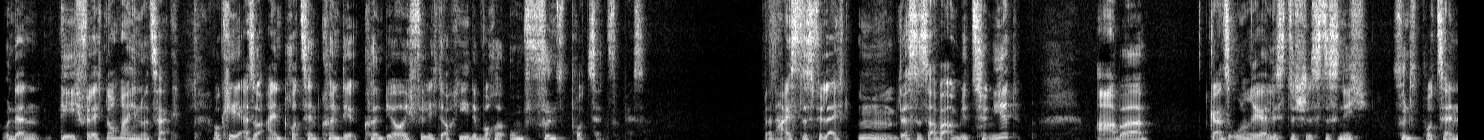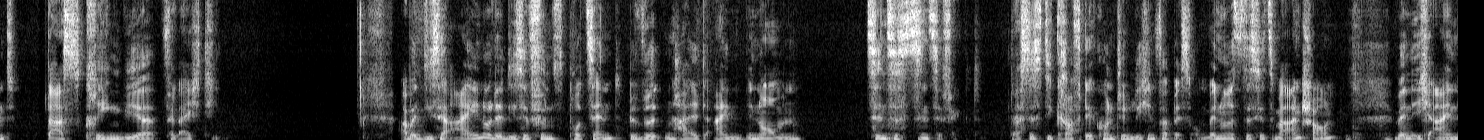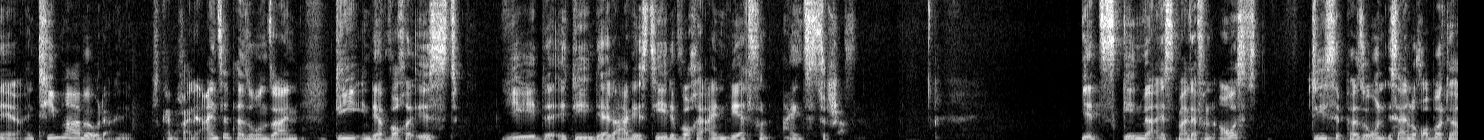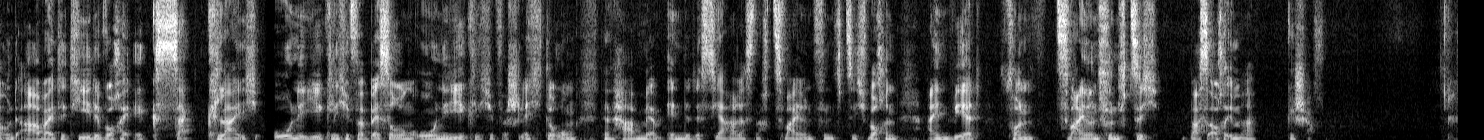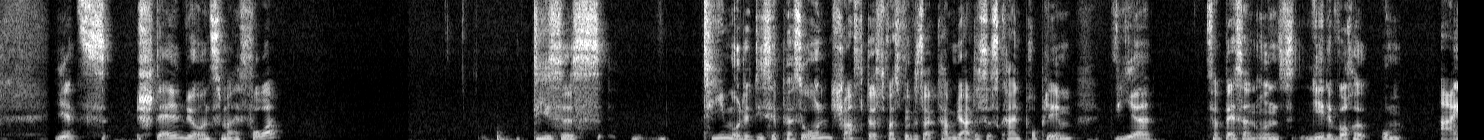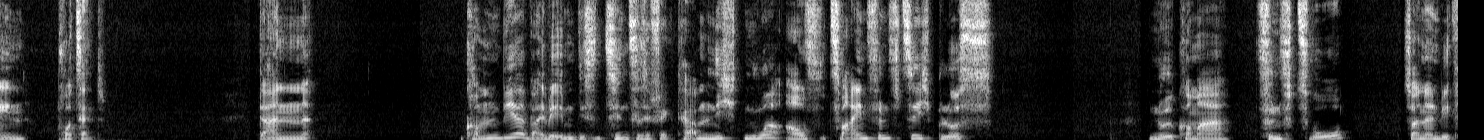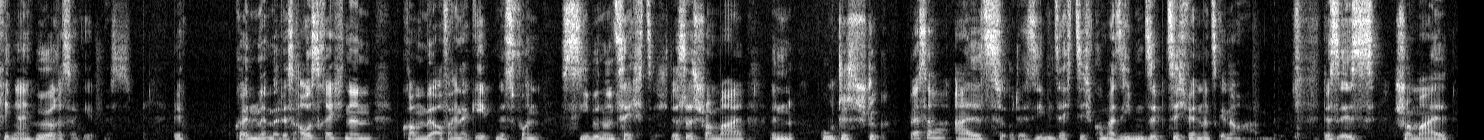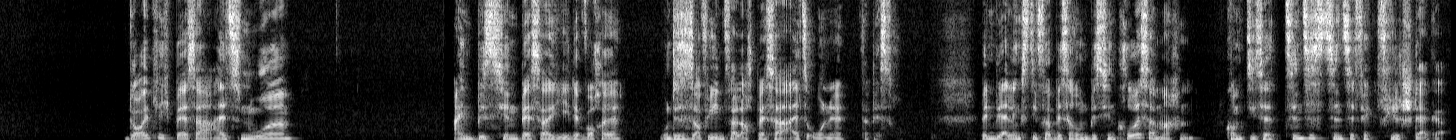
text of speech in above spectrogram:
Und dann gehe ich vielleicht nochmal hin und sag, okay, also ein Prozent könnt ihr, könnt ihr euch vielleicht auch jede Woche um fünf Prozent verbessern. Dann heißt es vielleicht, hm, das ist aber ambitioniert, aber ganz unrealistisch ist es nicht. Fünf Prozent, das kriegen wir vielleicht hin. Aber diese ein oder diese fünf Prozent bewirken halt einen enormen Zinseszinseffekt. Das ist die Kraft der kontinuierlichen Verbesserung. Wenn wir uns das jetzt mal anschauen, wenn ich eine, ein Team habe oder es kann auch eine Einzelperson sein, die in der Woche ist, jede, die in der Lage ist, jede Woche einen Wert von 1 zu schaffen. Jetzt gehen wir erstmal davon aus, diese Person ist ein Roboter und arbeitet jede Woche exakt gleich, ohne jegliche Verbesserung, ohne jegliche Verschlechterung. Dann haben wir am Ende des Jahres nach 52 Wochen einen Wert von 52, was auch immer, geschaffen. Jetzt stellen wir uns mal vor, dieses Team oder diese Person schafft es, was wir gesagt haben, ja, das ist kein Problem. Wir verbessern uns jede Woche um ein Prozent. Dann kommen wir, weil wir eben diesen Zinseseffekt haben, nicht nur auf 52 plus 0,52, sondern wir kriegen ein höheres Ergebnis. Wir können, wenn wir das ausrechnen, kommen wir auf ein Ergebnis von 67. Das ist schon mal ein gutes Stück besser als oder 67,77, wenn man es genau haben will. Das ist schon mal deutlich besser als nur ein bisschen besser jede Woche und es ist auf jeden Fall auch besser als ohne Verbesserung. Wenn wir allerdings die Verbesserung ein bisschen größer machen, kommt dieser Zinseszinseffekt viel stärker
